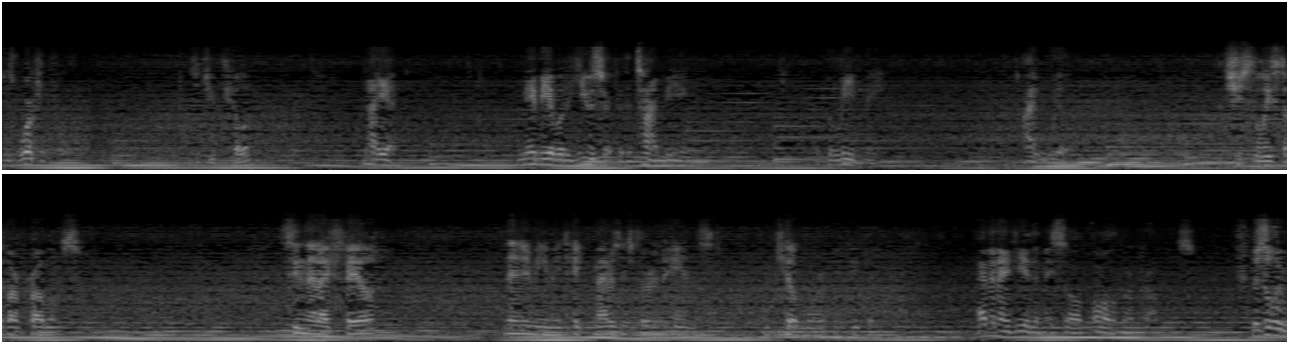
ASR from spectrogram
She's working for them. Did you kill her? Not yet. You may be able to use her for the time being. But believe me, I will. She's the least of our problems. Seeing that I failed, the enemy may take matters into their own hands and kill more of my people. I have an idea that may solve all of our problems. There's only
